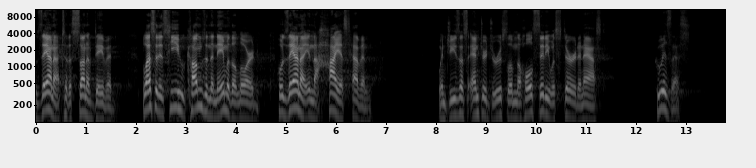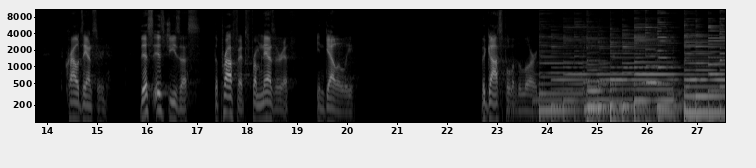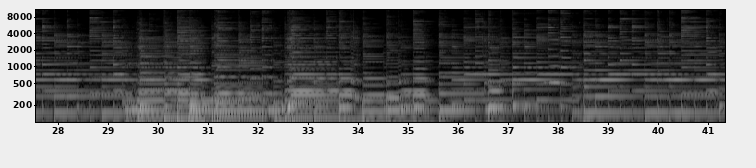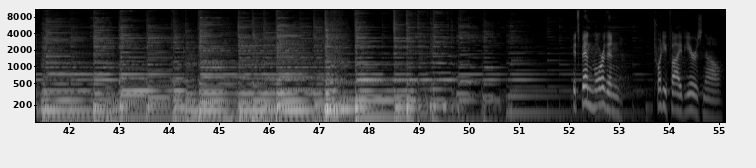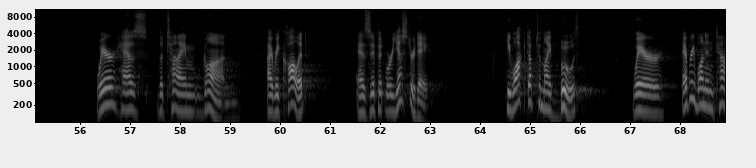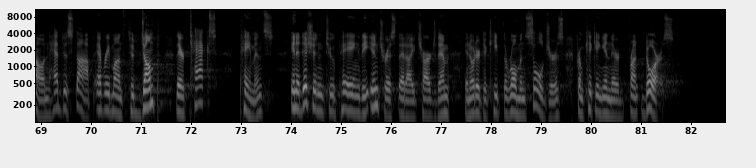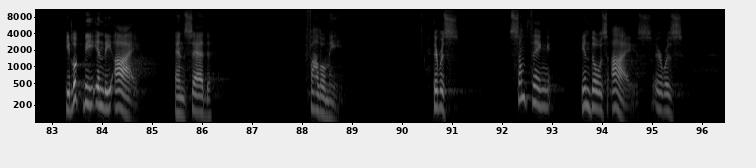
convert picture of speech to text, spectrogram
Hosanna to the Son of David! Blessed is he who comes in the name of the Lord! Hosanna in the highest heaven! When Jesus entered Jerusalem, the whole city was stirred and asked, Who is this? The crowds answered, This is Jesus, the prophet from Nazareth in Galilee. The Gospel of the Lord. It's been more than 25 years now. Where has the time gone? I recall it as if it were yesterday. He walked up to my booth where everyone in town had to stop every month to dump their tax payments in addition to paying the interest that I charged them in order to keep the Roman soldiers from kicking in their front doors. He looked me in the eye and said, Follow me. There was something in those eyes. There was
